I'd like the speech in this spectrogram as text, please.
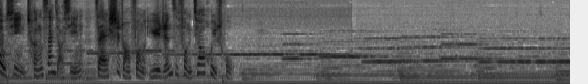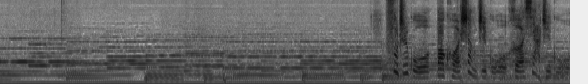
后信呈三角形，在矢状缝与人字缝交汇处。腹肢骨包括上肢骨和下肢骨。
